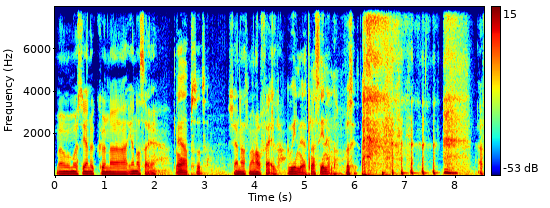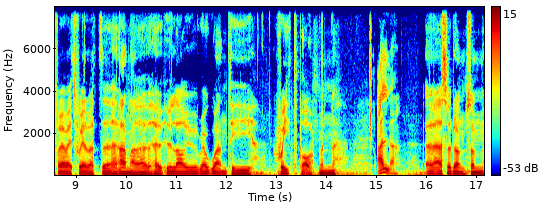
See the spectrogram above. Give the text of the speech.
Men man måste ju ändå kunna ändra sig. Ja, absolut. Känna att man har fel. Gå in med öppna sinnen. Precis. ja, för jag vet själv att uh, andra hyllar ju Rogue One till skitbra. Men Alla? uh, alltså de som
